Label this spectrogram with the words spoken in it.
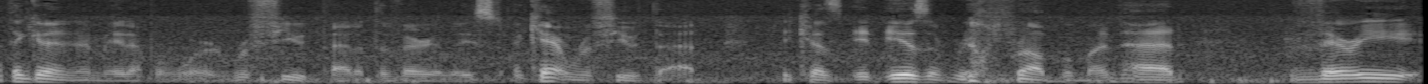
I think I made up a word. Refute that at the very least. I can't refute that because it is a real problem. I've had very,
